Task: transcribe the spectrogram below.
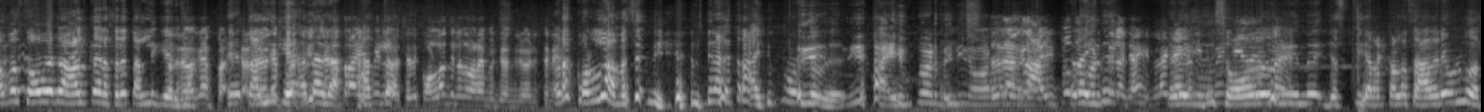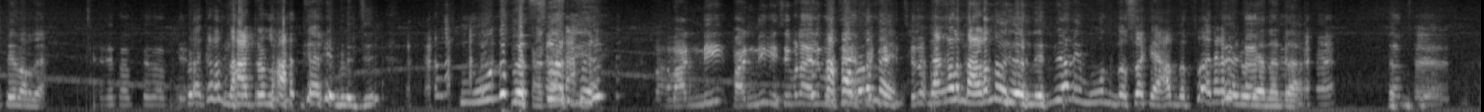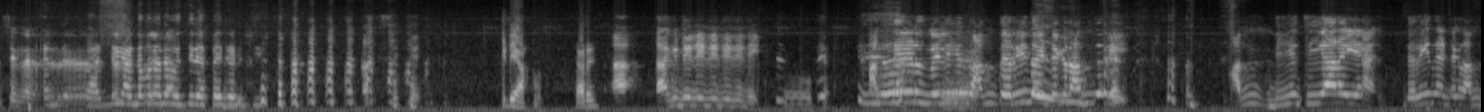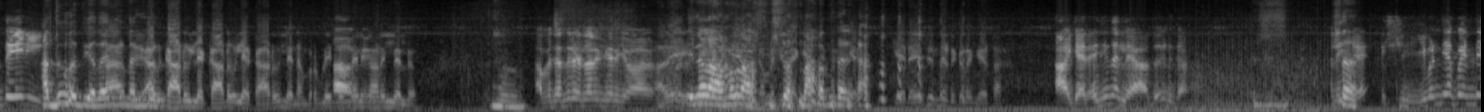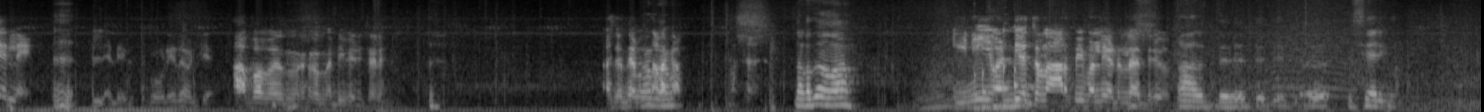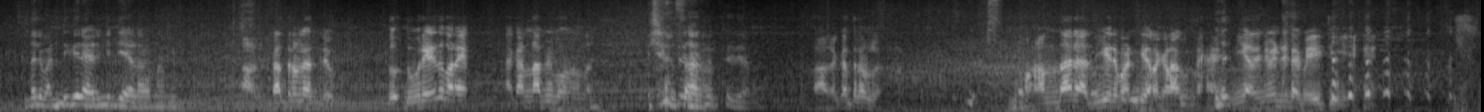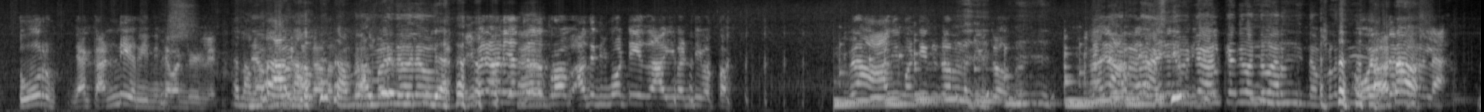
അപ്പൊ സ്വാഭാവികമായിട്ട് ആൾക്കാർ അത്ര തള്ളി കയറി. ഏ, തള്ളി അല്ല കൊള്ളാം. പക്ഷെ നീ എന്തിനാണ് ഇത്ര ഹൈപ്പ് കൊടുത്തത്? നീ ഹൈപ്പ് എടുത്ത് നീ നോർമൽ അങ്ങനെ hype ഒന്നും ഇത് കൊടുത്തില്ല. ഞാൻ എല്ലാ എടാ കാര്യവും ഇത് ഷോറൂമിൽ നിന്ന് ജസ്റ്റ് ഇറക്കാനുള്ള സാധനമേ ഉള്ളൂ സത്യം പറഞ്ഞ. സത്യം സത്യം. ഇവിടെ നാട്ടിലുള്ള ആൾക്കാരെ വിളിച്ച് മൂന്ന് ബസ് വണ്ടി വണ്ടി വിസിബിൾ ആയാലും ഞങ്ങൾ നടന്നു വരുമായിരുന്നു എന്തിനാണ് ഈ മൂന്ന് ബസ്സൊക്കെ. ആ ബസ് ഏഹ്, ശരി, വണ്ടി കണ്ടപ്പോ തന്നെ അടിച്ച്. കിട്ടിയാ? കിട്ടി, കിട്ടി, കിട്ടി, കിട്ടി. -ആ. തെറിയുന്നതായിട്ടേക്കുന്നത് അന്തേരി. അത് മതി അതായത് കാണൂല കാണൂല കാടൂല കാടൂല കാടൂല നമ്പർ പ്ലേറ്റ്. കാണില്ലല്ലോ. അപ്പൊ ചന്ദ്രൻ എല്ലാരും കേറിക്കോ. അതെ, ഇല്ലടാ, നമ്മൾ എടുക്കണം കേട്ടാ. ആ ഗാരേജിൽ നിന്നല്ലേ അത് എടുക്കാം. ഈ- വണ്ടി അപ്പൊ എന്റെ അല്ലേ അപ്പൊ ടി വി അടിച്ചാലേ നടക്കാം. നടന്നു വാ. ഇനി ഈ വണ്ടി വെച്ചുള്ള ആർ പി പള്ളി കേട്ടല്ലോ തരൂ ആ അതെ, അതെ, അതെ, അതെ. അത് വിഷയായിരിക്കണം. എന്തായാലും വണ്ടിക്ക് ഒരു ഐഡന്റിറ്റി ആടാ കണ്ണാപ്പി അത്രയുള്ള തരൂ ദൂരേന്ന് പറയാം. ആ കണ്ണാപ്പി പോകുന്നത്. അതൊക്കെ അത്രേ ഉള്ളു. അന്താര നീ ഒരു വണ്ടി ഇറക്കണാകുന്നെ നീ അതിനു വേണ്ടിട്ടാ വെയിറ്റിങ് ടൂറും. ഞാൻ കണ്ടി എറിയും നിന്റെ വണ്ടിയിൽ. ഇവരാണ് അത് ഡിമോട്ട് ചെയ്തത് ആ ഈ വണ്ടി മൊത്തം. ആദ്യം വണ്ടി ഇട്ടിട്ടാണല്ലോ നമ്മൾ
